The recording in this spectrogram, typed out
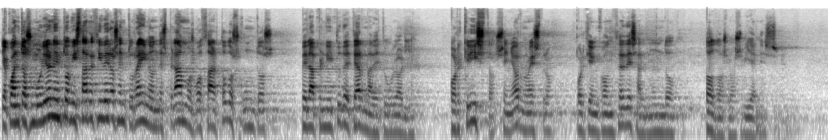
Y a cuantos murieron en tu amistad, recíbelos en tu reino, donde esperamos gozar todos juntos de la plenitud eterna de tu gloria por Cristo, Señor nuestro, por quien concedes al mundo todos los bienes.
